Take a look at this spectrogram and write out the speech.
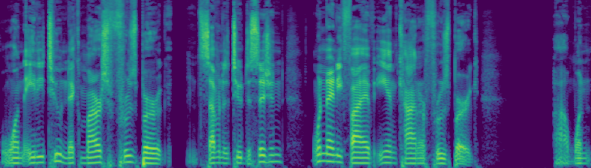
182, Nick Marsh, Frewsburg, 7 2 decision. 195, Ian Connor, Frewsburg, uh, 1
